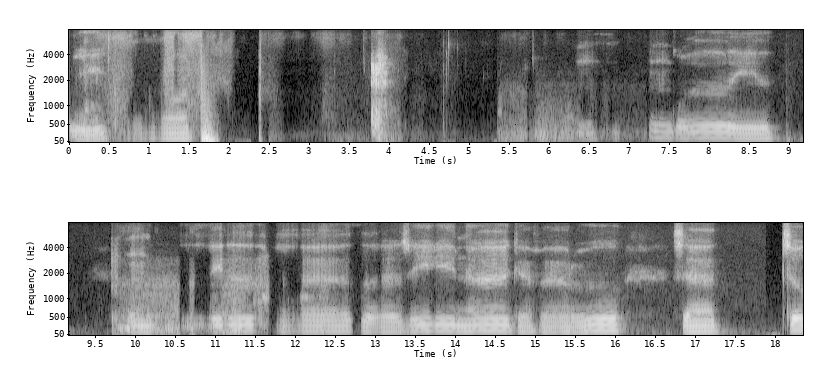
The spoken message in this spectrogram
العقاب قل للذين كفروا ستغلبون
